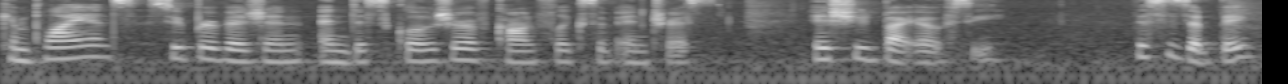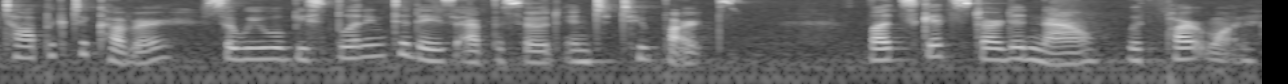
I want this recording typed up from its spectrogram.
compliance, supervision, and disclosure of conflicts of interest issued by OCIE. This is a big topic to cover, so we will be splitting today's episode into two parts. Let's get started now with part one.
